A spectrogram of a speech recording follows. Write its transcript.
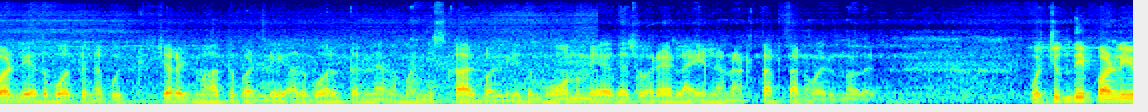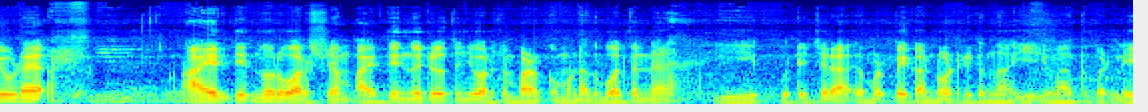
പള്ളി അതുപോലെ തന്നെ കുച്ചറിമാത്ത് പള്ളി അതുപോലെ തന്നെ നമ്മുടെ നിസ്കാൽ പള്ളി. ഇത് മൂന്നും ഏകദേശം ഒരേ ലൈനിലാണ് അടുത്തടുത്താണ് വരുന്നത്. ഉച്ചുന്തി പള്ളിയുടെ ആയിരത്തി ഇരുന്നൂറ് വർഷം ആയിരത്തി ഇരുന്നൂറ്റി ഇരുപത്തഞ്ച് വർഷം പഴക്കമുണ്ട്. അതുപോലെ തന്നെ ഈ കുറ്റിച്ചിറ നമ്മളിപ്പോൾ ഈ കണ്ടുകൊണ്ടിരിക്കുന്ന ഈ ജുമാത്ത് പള്ളി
